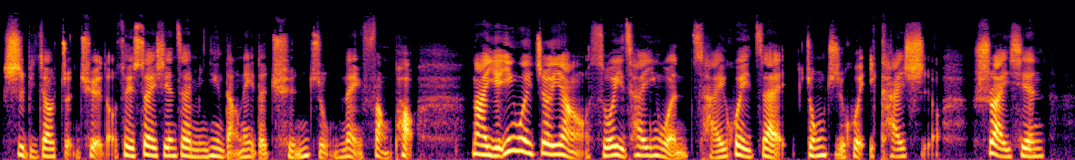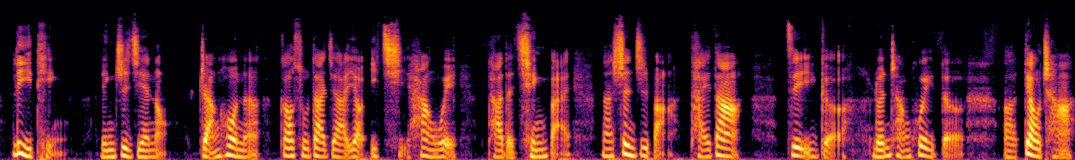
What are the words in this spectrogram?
是比较准确的，所以率先在民进党内的群组内放炮。那也因为这样哦，所以蔡英文才会在中执会一开始哦，率先力挺林志坚哦，然后呢，告诉大家要一起捍卫他的清白。那甚至把台大这一个伦常会的呃调查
